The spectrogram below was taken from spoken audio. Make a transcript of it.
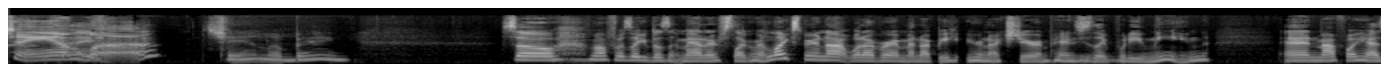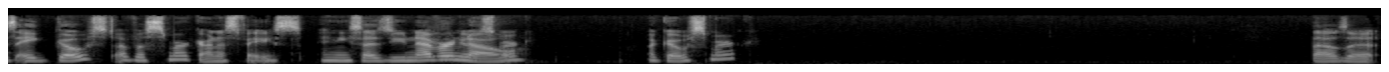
Chandler. Chandler Bang. So Malfoy's like, it doesn't matter if Slughorn likes me or not, whatever, I might not be here next year. And Pansy's like, what do you mean? And Malfoy has a ghost of a smirk on his face. And he says, you never ghost know. smirk? A ghost smirk? That was it.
